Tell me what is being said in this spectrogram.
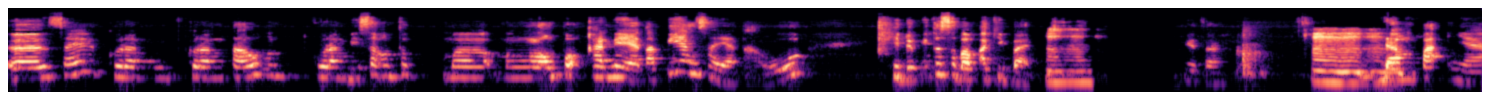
uh, saya kurang kurang tahu kurang bisa untuk me mengelompokkannya ya. Tapi yang saya tahu hidup itu sebab akibat. Mm -hmm. gitu. Mm -hmm. dampaknya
